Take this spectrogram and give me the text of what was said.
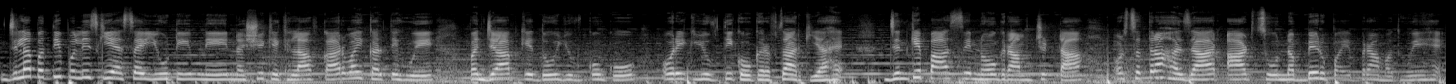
जिला बद्दी पुलिस की एसआईयू टीम ने नशे के खिलाफ कार्रवाई करते हुए पंजाब के दो युवकों को और एक युवती को गिरफ़्तार किया है, जिनके पास से 9 ग्राम चिट्टा और सत्रह हज़ार आठ सौ नब्बे बरामद हुए हैं।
